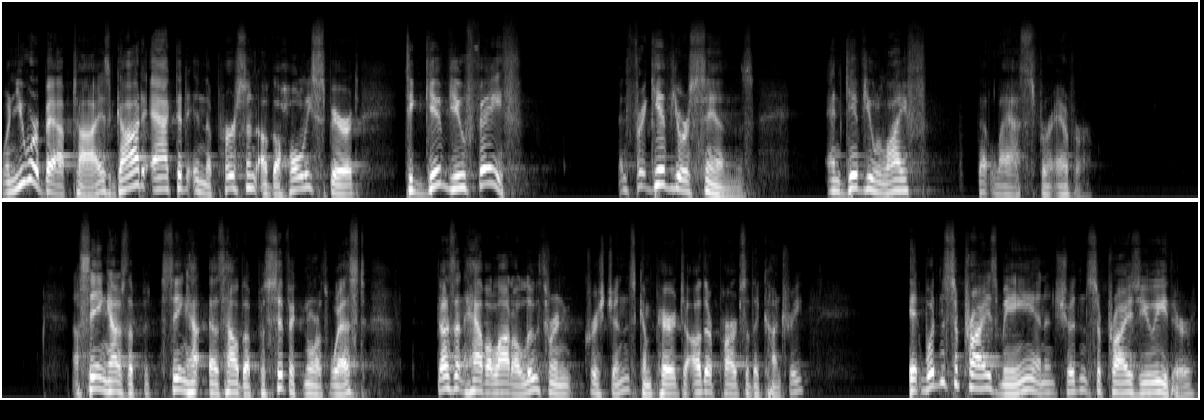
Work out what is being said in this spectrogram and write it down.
When you were baptized, God acted in the person of the Holy Spirit to give you faith and forgive your sins and give you life that lasts forever. Now, seeing, as, the, seeing as how the Pacific Northwest doesn't have a lot of Lutheran Christians compared to other parts of the country, it wouldn't surprise me, and it shouldn't surprise you either,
